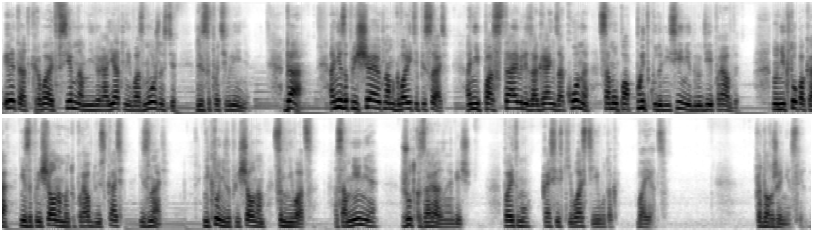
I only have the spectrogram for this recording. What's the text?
это открывает всем нам невероятные возможности для сопротивления. Да, они запрещают нам говорить и писать. Они поставили за грань закона саму попытку донесения до людей правды. Но никто пока не запрещал нам эту правду искать и знать. Никто не запрещал нам сомневаться. А сомнение – жутко заразная вещь. Поэтому российские власти его так боятся. Продолжение следует.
